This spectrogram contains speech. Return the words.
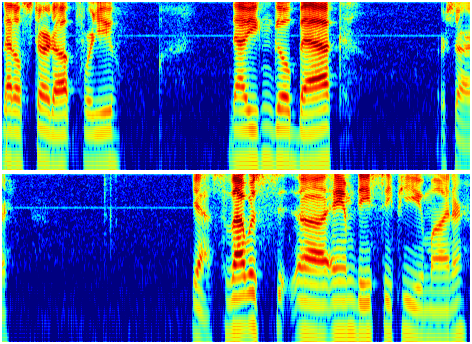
that'll start up for you. Now you can go back or sorry. Yeah so that was uh, AMD CPU miner.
